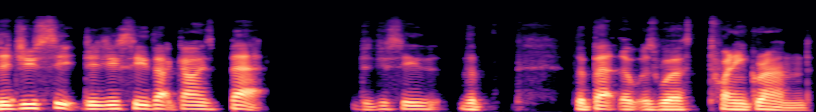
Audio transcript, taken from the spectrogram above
Did you see? Did you see that guy's bet? Did you see the the bet that was worth twenty grand?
